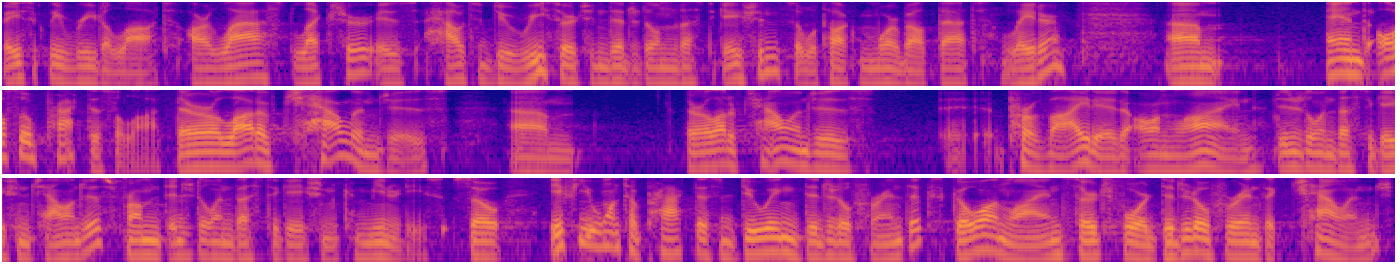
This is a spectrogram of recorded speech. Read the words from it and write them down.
Basically read a lot. Our last lecture is how to do research in digital investigation, so we'll talk more about that later. Um, and also practice a lot. There are a lot of challenges. Um, there are a lot of challenges provided online, digital investigation challenges from digital investigation communities. So if you want to practice doing digital forensics, go online, search for Digital Forensic Challenge,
